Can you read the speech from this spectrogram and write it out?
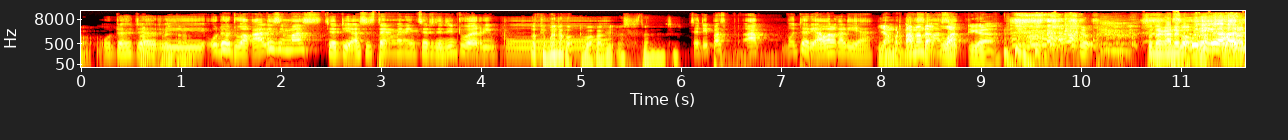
Oh, Udah Pak dari udah dua kali sih Mas jadi asisten manajer. Jadi 2000 Oh, gimana kok dua kali asisten manager? Jadi pas aku dari awal kali ya. Yang pertama nggak kuat dia. Sedangkan kok nggak Iya, kuat?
